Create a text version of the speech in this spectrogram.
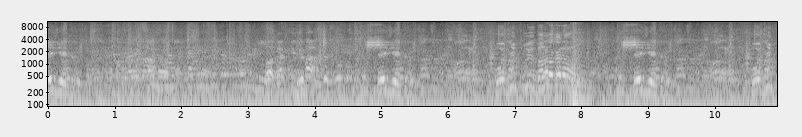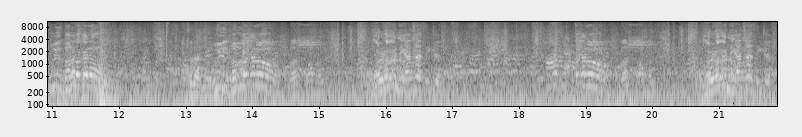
এই যে এটা। এই যে এটা। বলছি পুলিশ ধরলো কেন? এই যে এটা। বলছি পুলিশ ধরলো কেন? পুলিশ ধরলো কেন? ধরলো কেন? আচ্ছা আছে কেন? ধরলো কেন? আচ্ছা ঠিক আছে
